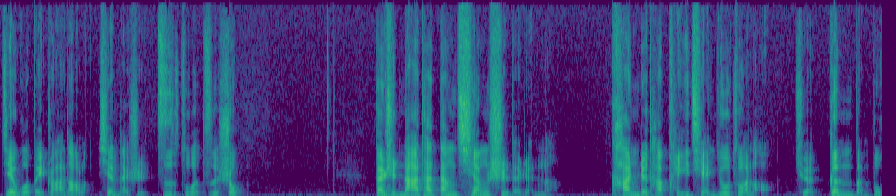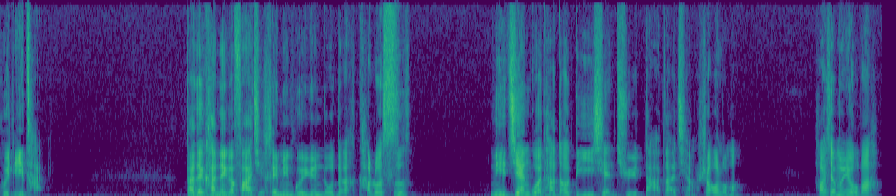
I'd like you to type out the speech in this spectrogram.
结果被抓到了，现在是自作自受。但是拿他当枪使的人呢，看着他赔钱又坐牢，却根本不会理睬。大家看那个发起黑命贵运动的卡洛斯。你见过他到第一线去打砸抢烧了吗？好像没有吧。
